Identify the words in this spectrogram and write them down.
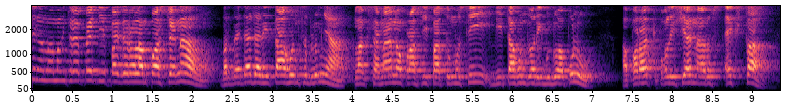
dengan Mamang Cerepet di Pagar Alam Pos Channel. Berbeda dari tahun sebelumnya, pelaksanaan operasi Patu Musi di tahun 2020, aparat kepolisian harus ekstra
